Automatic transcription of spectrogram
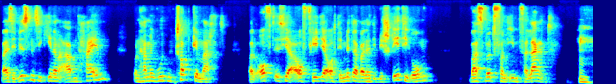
weil sie wissen, sie gehen am Abend heim und haben einen guten Job gemacht. Weil oft ist ja auch, fehlt ja auch dem Mitarbeiter die Bestätigung, was wird von ihm verlangt. Hm.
